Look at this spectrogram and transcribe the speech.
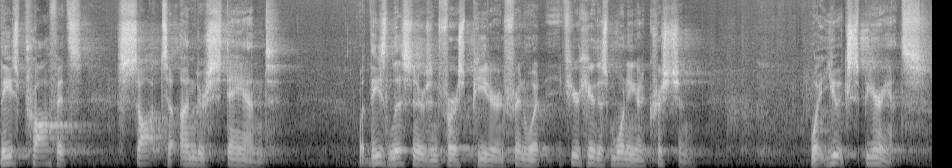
These prophets sought to understand what these listeners in 1 Peter, and friend, what if you're here this morning a Christian, what you experience.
